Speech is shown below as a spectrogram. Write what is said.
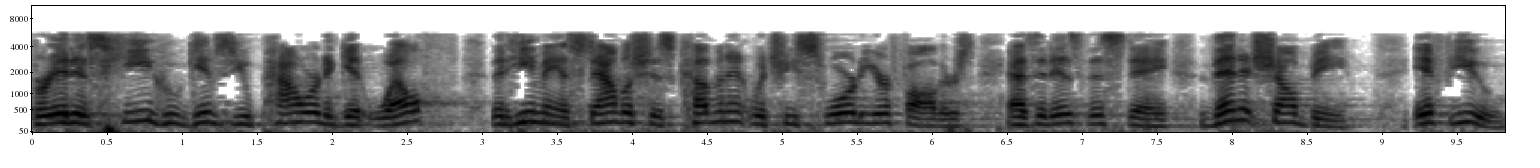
For it is he who gives you power to get wealth, that he may establish his covenant which he swore to your fathers, as it is this day. Then it shall be, if you,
